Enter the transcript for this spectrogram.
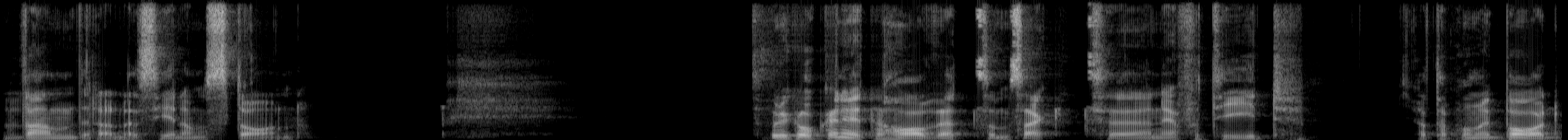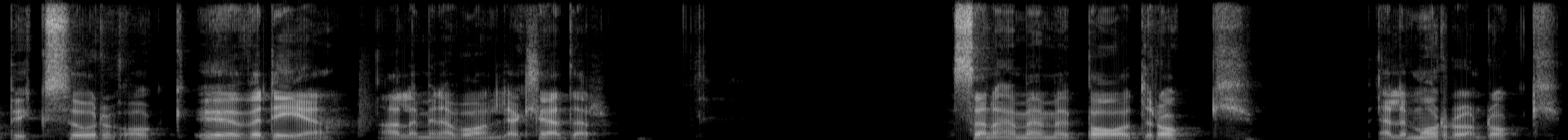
vandrandes genom stan. Jag brukar åka ner till havet, som sagt, eh, när jag får tid. Jag tar på mig badbyxor och över det alla mina vanliga kläder. Sen har jag med mig badrock, eller morgonrock.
